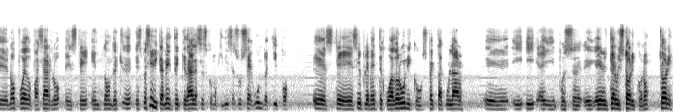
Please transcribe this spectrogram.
eh, no puedo pasarlo este, en donde eh, específicamente que Dallas es como quien dice su segundo equipo, este, simplemente jugador único, espectacular y, y, pues entero histórico, ¿no? Chori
